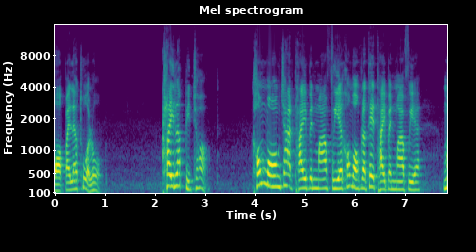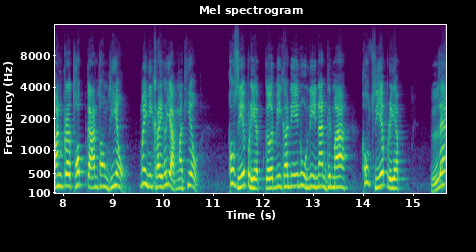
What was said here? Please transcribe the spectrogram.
ออกไปแล้วทั่วโลก ใครรับผิดชอบเขามองชาติไทยเป็นมาเฟียเขามองประเทศไทยเป็นมาเฟีย มันกระทบการท่องเที่ยว ไม่มีใครเขาอยากมาเที่ยว เขาเสียเปรียบเกิดมีคดีนู่นนี่นั่นขึ้นมา เขาเสียเปรียบ และ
